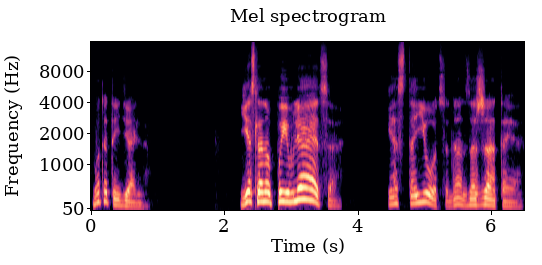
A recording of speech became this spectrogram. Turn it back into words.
Вот это идеально. Если оно появляется и остается, да, зажатое,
